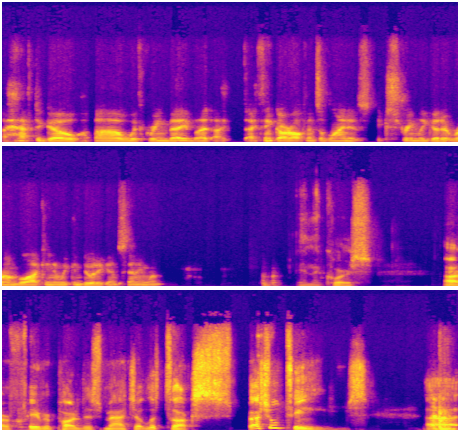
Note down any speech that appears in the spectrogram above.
I have to go uh, with Green Bay. But I, I think our offensive line is extremely good at run blocking, and we can do it against anyone. And of course, our favorite part of this matchup. Let's talk special teams. Uh,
